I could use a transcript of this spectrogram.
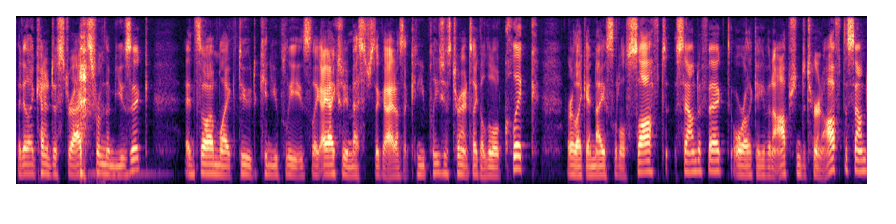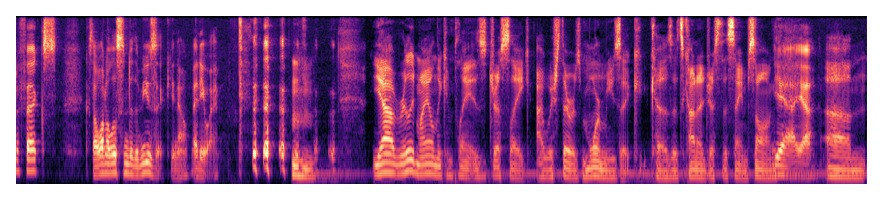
that it like kind of distracts from the music. And so I'm like, dude, can you please like I actually messaged the guy I was like, can you please just turn it to like a little click or like a nice little soft sound effect or like I give an option to turn off the sound effects because I want to listen to the music, you know. Anyway. mm-hmm. Yeah, really, my only complaint is just like I wish there was more music because it's kind of just the same song. Yeah, yeah. Um,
